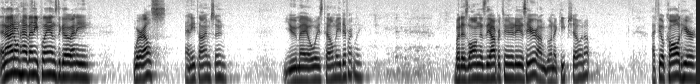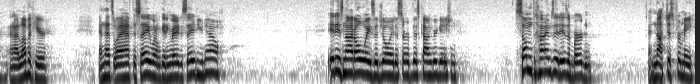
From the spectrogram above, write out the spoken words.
And I don't have any plans to go any where else anytime soon. You may always tell me differently. but as long as the opportunity is here, I'm going to keep showing up. I feel called here, and I love it here. And that's why I have to say what I'm getting ready to say to you now. It is not always a joy to serve this congregation. Sometimes it is a burden, and not just for me.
